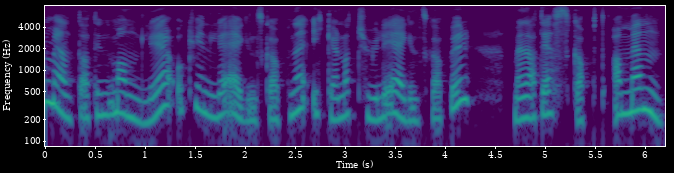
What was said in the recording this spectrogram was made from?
mente at de mannlige og kvinnelige egenskapene ikke er naturlige egenskaper, men at de er skapt av menn.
